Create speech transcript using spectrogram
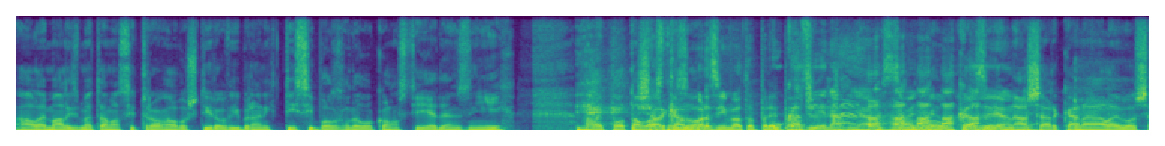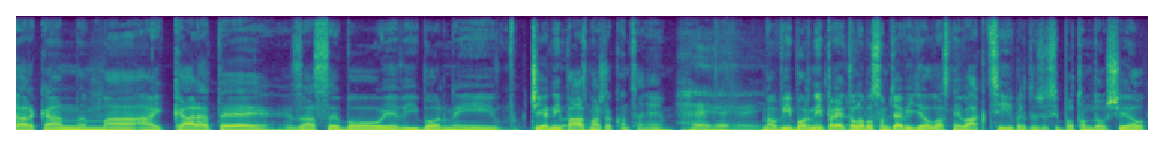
ale mali sme tam asi troch alebo štyroch vybraných. Ty si bol z okolností jeden z nich. Ale potom vlastne... Šarkan zo... mrzí ma to prepáč. Ukazuje na mňa. Áno, ukazuje na Šarkana, lebo Šarkan má aj karate za sebou, je výborný. Čierny pás máš dokonca, nie? Hej, hej, hej. No výborný preto, lebo som ťa videl vlastne v akcii, pretože si potom došiel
